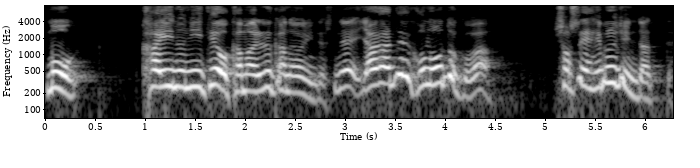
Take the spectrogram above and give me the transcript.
もう飼い犬に手を噛まれるかのようにですね。やがてこの男は所詮ヘブル人だって、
